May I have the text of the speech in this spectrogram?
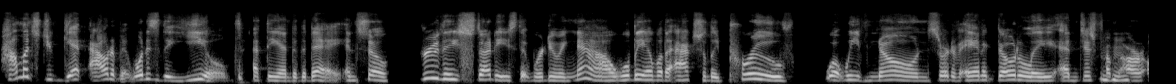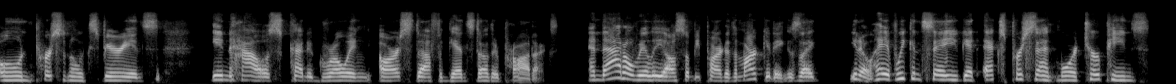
how much do you get out of it? What is the yield at the end of the day? And so through these studies that we're doing now, we'll be able to actually prove what we've known sort of anecdotally and just from mm-hmm. our own personal experience in-house kind of growing our stuff against other products. And that'll really also be part of the marketing is like you know hey if we can say you get x percent more terpenes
